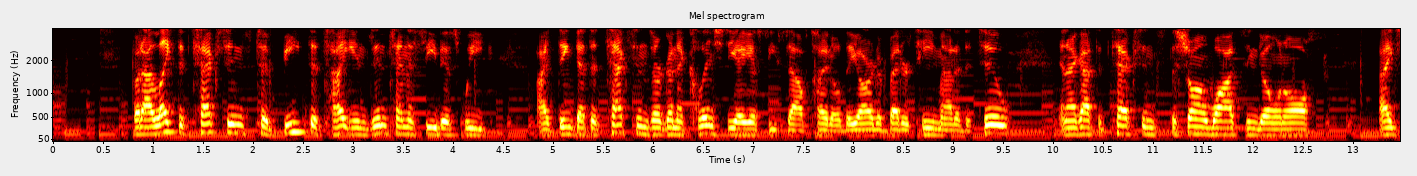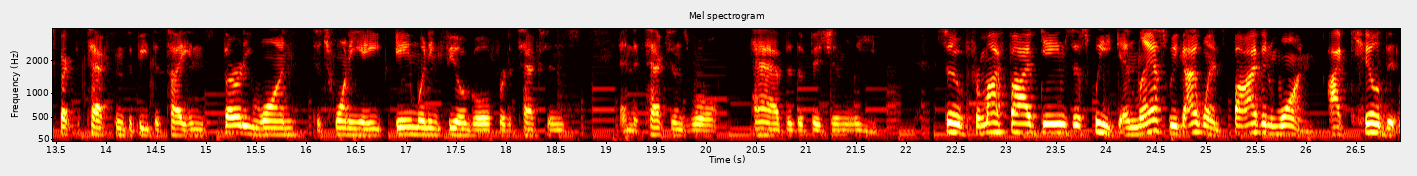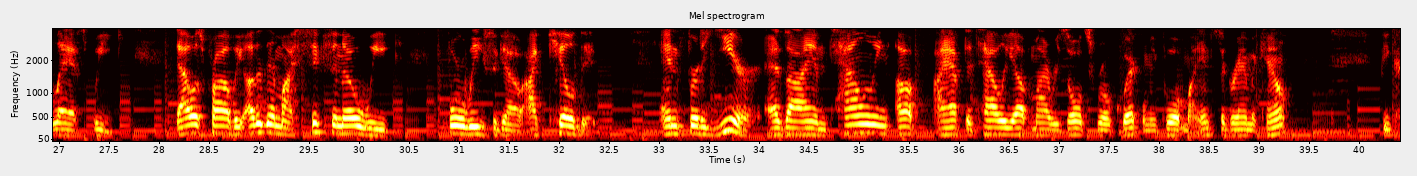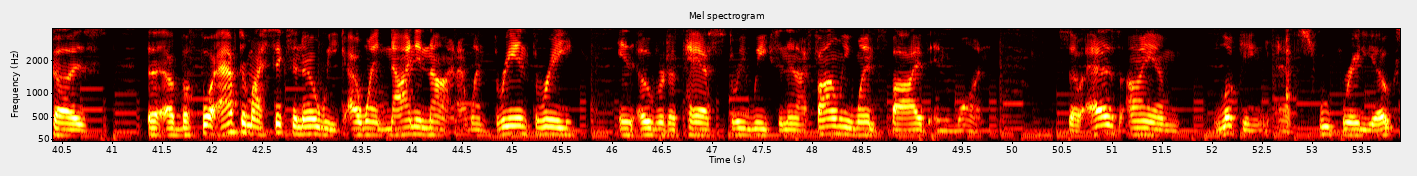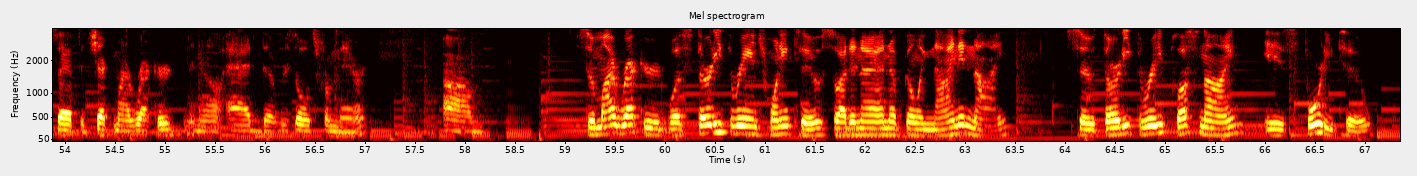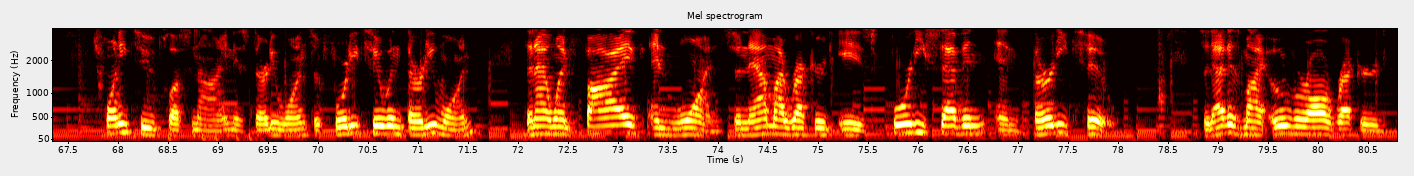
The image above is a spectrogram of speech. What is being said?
But I like the Texans to beat the Titans in Tennessee this week. I think that the Texans are going to clinch the AFC South title. They are the better team out of the two. And I got the Texans, Deshaun Watson going off. I expect the Texans to beat the Titans 31 to 28, game winning field goal for the Texans, and the Texans will have the division lead. So for my five games this week, and last week I went five and one. I killed it last week. That was probably other than my six and zero week four weeks ago. I killed it. And for the year, as I am tallying up, I have to tally up my results real quick. Let me pull up my Instagram account because uh, before after my six and zero week, I went nine and nine. I went three and three in over the past three weeks, and then I finally went five and one. So as I am looking at Swoop Radio, because I have to check my record, and then I'll add the results from there. Um, so my record was 33 and 22, so I didn't end up going 9 and 9. So 33 plus 9 is 42. 22 plus 9 is 31, so 42 and 31. Then I went 5 and 1. So now my record is 47 and 32. So that is my overall record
